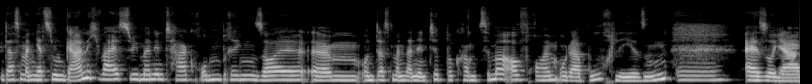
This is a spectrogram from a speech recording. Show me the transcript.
dass man jetzt nun gar nicht weiß, wie man den Tag rumbringen soll ähm, und dass man dann den Tipp bekommt, Zimmer aufräumen oder Buch lesen. Mhm. Also ja,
